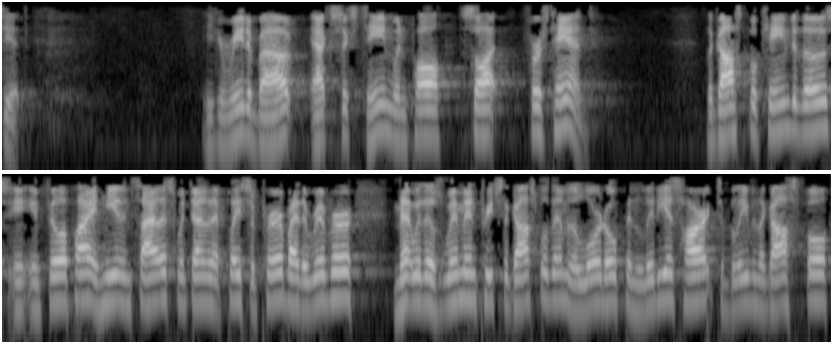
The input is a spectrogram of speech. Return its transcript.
see it. You can read about Acts 16 when Paul saw it firsthand. The gospel came to those in Philippi, and he and Silas went down to that place of prayer by the river, met with those women, preached the gospel to them, and the Lord opened Lydia's heart to believe in the gospel.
